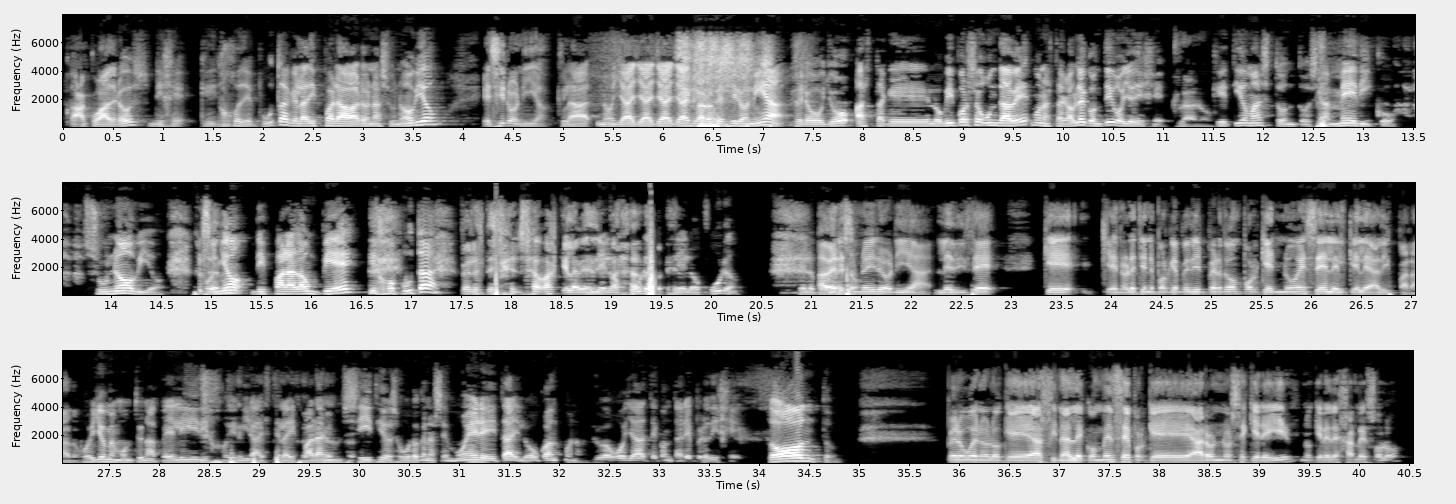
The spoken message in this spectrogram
a cuadros. Dije, qué hijo de puta que le ha disparado Aaron a su novio. Es ironía Claro, no, ya, ya, ya, ya, claro que es ironía. Pero yo, hasta que lo vi por segunda vez, bueno, hasta que hablé contigo, yo dije, claro qué tío más tonto. O sea, médico, su novio. O sea, Coño, dispárala a un pie, hijo puta. pero te pensabas que le había Te lo disparado juro, te lo juro. Te lo A ver, es una ironía. Le dice que, que no le tiene por qué pedir perdón porque no es él el que le ha disparado. Pues yo me monté una peli y dijo, "Oye, mira, este la dispara en un sitio, seguro que no se muere y tal. Y luego, cuando, bueno, luego ya te contaré, pero dije, tonto. Pero bueno, lo que al final le convence porque Aaron no se quiere ir, no quiere dejarle solo.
